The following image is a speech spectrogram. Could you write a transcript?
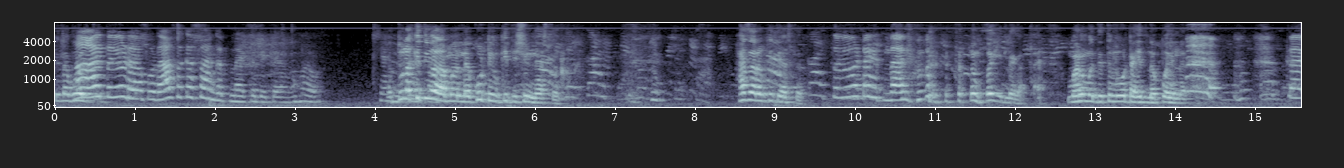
तिला बोल. हा तर एवढं पुढं असं का सांगत नाही कधी काय मग, हो तुला किती वेळा म्हणलं कुठे किती शून्य असतात? हजारो किती असतात? तुम्ही मोठा घेतला बघितलं का? मला म्हणते तुम्ही उठा येत ना पहिलं. काय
